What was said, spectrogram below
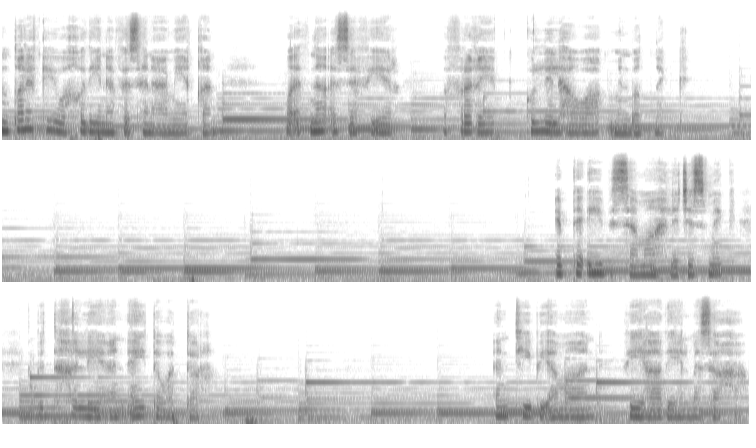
انطلقي وخذي نفسا عميقا وأثناء الزفير افرغي كل الهواء من بطنك. ابدأي بالسماح لجسمك بالتخلي عن أي توتر. أنت بأمان في هذه المساحة.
